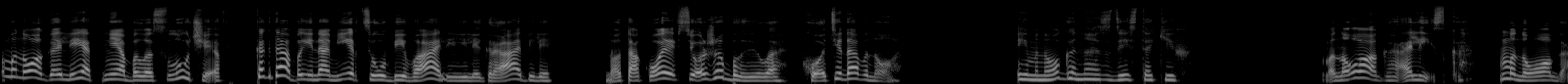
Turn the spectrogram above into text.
Много лет не было случаев, когда бы иномирцы убивали или грабили, но такое все же было, хоть и давно. И много нас здесь таких? Много, Алиска, много.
